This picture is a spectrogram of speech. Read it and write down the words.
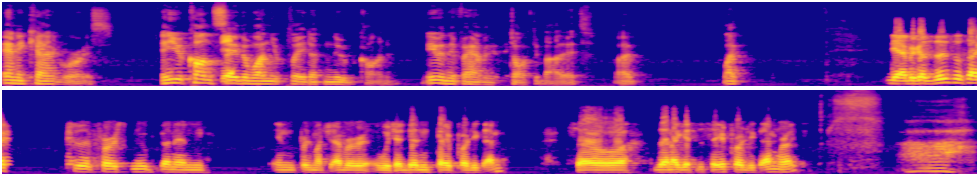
any categories. And you can't say yeah. the one you played at NoobCon, even if I haven't talked about it. But like Yeah, because this was actually the first NoobCon in in pretty much ever which I didn't play Project M. So then I get to say Project M, right? Ah.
